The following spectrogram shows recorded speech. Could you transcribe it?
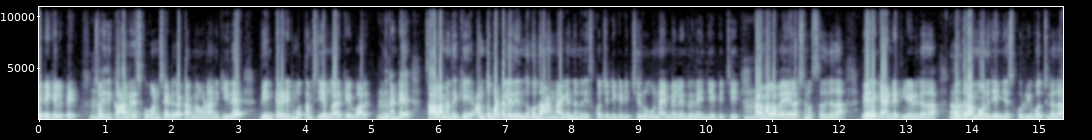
ఏపీకి వెళ్ళిపోయారు. సో ఇది కాంగ్రెస్కు వన్ సైడ్గా టర్న్ అవ్వడానికి ఇదే దీని క్రెడిట్ మొత్తం సీఎం గారికి ఇవ్వాలి. ఎందుకంటే చాలా మందికి అంతు పట్టలేదు ఎందుకు దానం నాగేంద్రని తీసుకొచ్చి టికెట్ ఇచ్చిర్రు? ఉన్న ఎమ్మెల్యేని రిజైన్ చేయించి అక్కడ మళ్ళీ బై ఎలక్షన్ వస్తుంది కదా? వేరే క్యాండిడేట్ లేడు కదా? కొంతరామ్మోహన్ చేంజ్ చేసుకుర్రు ఇవ్వచ్చు కదా?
